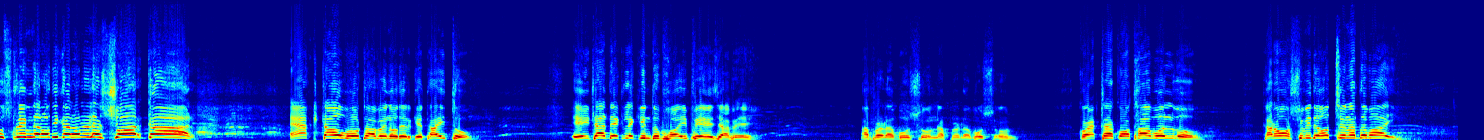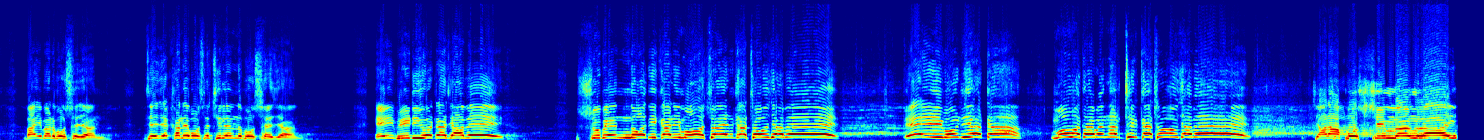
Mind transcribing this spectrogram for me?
মুসলিমদের অধিকার হরণের সরকার একটাও ভোট হবে না ওদেরকে, তাই তো? এইটা দেখলে কিন্তু ভয় পেয়ে যাবে। আপনারা বসুন আপনারা বসুন। কয়েকটা কথা বলব। কারও অসুবিধা হচ্ছে না তো ভাই? ভাই, এবার বসে যান। যে যেখানে বসেছিলেন বসে যান। এই ভিডিওটা যাবে। শুভেন্দু অধিকারী মহাশয়ের কাছেও যাবে। এই ভিডিওটা মমতা ব্যানার্জির কাছেও যাবে। যারা পশ্চিম বাংলায়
